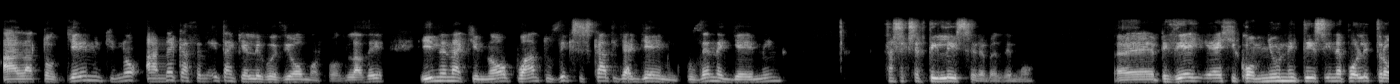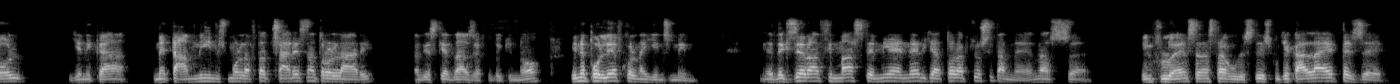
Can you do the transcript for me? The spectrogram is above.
Αλλά το gaming κοινό ανέκαθεν ήταν και λίγο ιδιόμορφο. Δηλαδή είναι ένα κοινό που αν του δείξεις κάτι για gaming που δεν είναι gaming, θα σε ξεφτυλίσει, ρε παιδί μου. Ε, επειδή έχει communities, είναι πολύ troll γενικά με τα memes, με όλα αυτά, τους αρέσει να τρολάρει, να διασκεδάζει αυτό το κοινό. Είναι πολύ εύκολο να γίνεις meme. Ε, δεν ξέρω αν θυμάστε μια ενέργεια τώρα, ποιος ήταν ένας ε, influencer, ένας τραγουδιστής που και καλά έπαιζε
